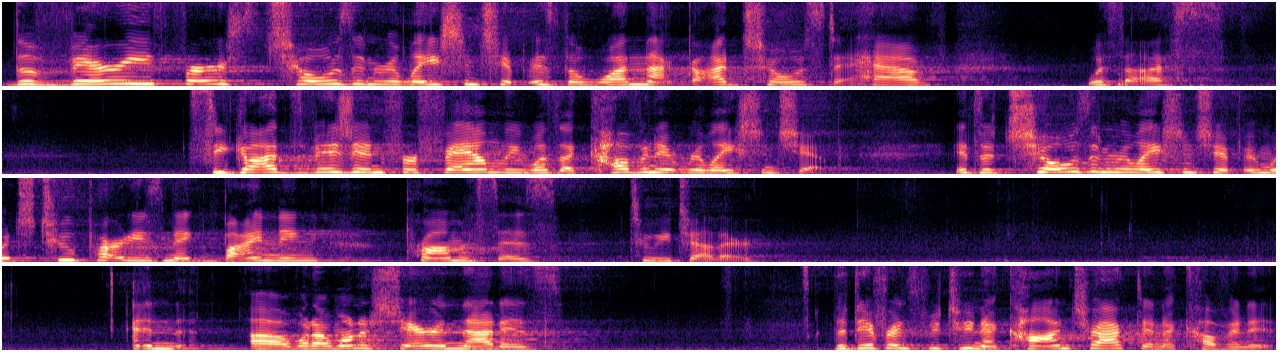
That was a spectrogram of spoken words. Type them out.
The very first chosen relationship is the one that God chose to have with us. See, God's vision for family was a covenant relationship. It's a chosen relationship in which two parties make binding promises to each other. And uh, what I want to share in that is the difference between a contract and a covenant.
